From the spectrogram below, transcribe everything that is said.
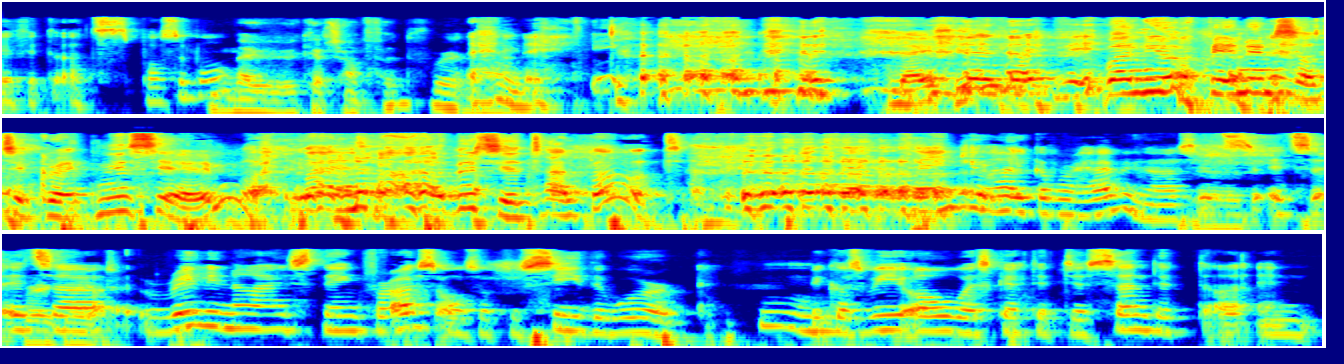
if it, that's possible. Maybe we get some fund for it. Maybe. when you've been in such a great museum, this should help out. Thank you, Helga, for having us. It's Yes, it's it's a really nice thing for us also to see the work because we always get it just send it uh, in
